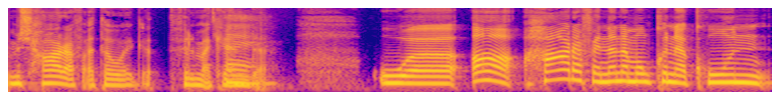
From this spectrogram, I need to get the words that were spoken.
مش هعرف أتواجد في المكان أيه. ده واه هعرف إن أنا ممكن أكون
